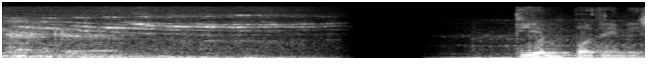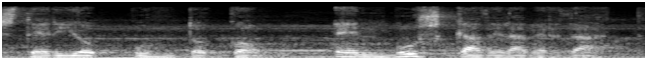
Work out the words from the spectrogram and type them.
dann zum tiempodemisterio.com En busca de la verdad.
